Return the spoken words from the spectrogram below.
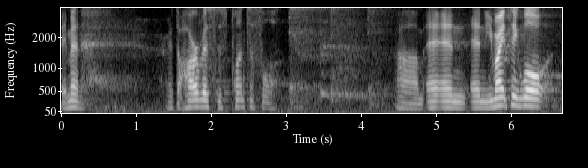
Amen. Right, the harvest is plentiful. Um, and, and you might think, well,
